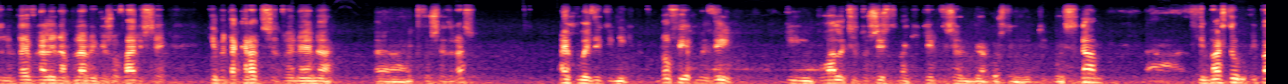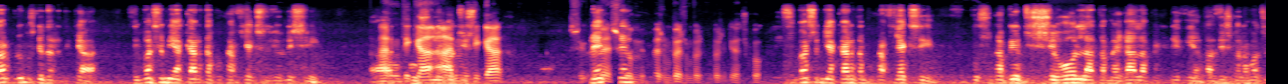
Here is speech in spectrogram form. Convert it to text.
25 λεπτά, έβγαλε ένα πλάνο και σοφάρισε και μετά κράτησε το 1-1 εκτός έδρας. Έχουμε δει την νίκη με τον Όφη, έχουμε δει την- που άλλαξε το σύστημα και κέρδισε ο Ολυμπιακός στην την West Ham. Α, θυμάστε, υπάρχουν όμως και τα αρνητικά. Θυμάστε μια κάρτα που είχα φτιάξει ο Διονύση. α, Αρνητικά, που σου λέγα ότι- αρνητικά. Συγ- Ναι, Ναι, ναι. συγγνώμη, πες μου, πες μου, πες μου, πες μου και θα σου πω. Θυμάσαι μια κάρτα που είχα φτιάξει που σου είχα πει ότι σε όλα τα μεγάλα παιχνίδια, τα δύσκολα μάτια του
